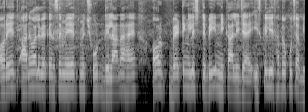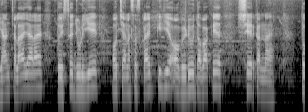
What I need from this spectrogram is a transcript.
और एज आने वाली वैकेंसी में एज में छूट दिलाना है और वेटिंग लिस्ट भी निकाली जाए। इसके लिए था तो कुछ अभियान चलाया जा रहा है तो इससे जुड़िए और चैनल सब्सक्राइब कीजिए और वीडियो दबा के शेयर करना है। तो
